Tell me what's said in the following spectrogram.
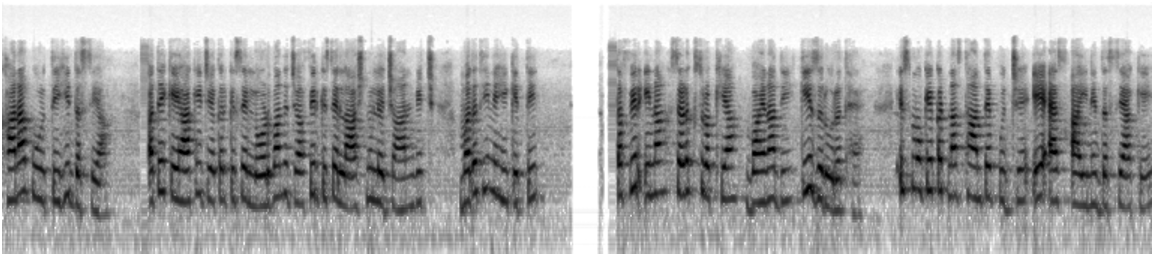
ਖਾਨਾ ਪੂਰਤੀ ਹੀ ਦੱਸਿਆ। ਅਤੇ ਕਿਹਾ ਕਿ ਜੇਕਰ ਕਿਸੇ ਲੋੜਵੰਦ ਜਾਂ ਫਿਰ ਕਿਸੇ ਲਾਸ਼ ਨੂੰ ਲਿਜਾਣ ਵਿੱਚ ਮਦਦ ਹੀ ਨਹੀਂ ਕੀਤੀ, ਤਾਂ ਫਿਰ ਇਹਨਾਂ ਸੜਕ ਸੁਰੱਖਿਆ ਵਾਹਨਾਂ ਦੀ ਕੀ ਜ਼ਰੂਰਤ ਹੈ? ਇਸ ਮੌਕੇ ਘਟਨਾ ਸਥਾਨ ਤੇ ਪੁੱਜੇ ਏਐਸਆਈ ਨੇ ਦੱਸਿਆ ਕਿ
